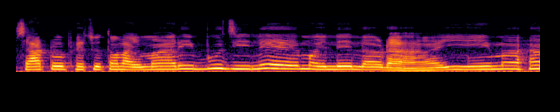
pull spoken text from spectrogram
साटो फेर्छु तँलाई मारी बुझिले मैले लडाई महा।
